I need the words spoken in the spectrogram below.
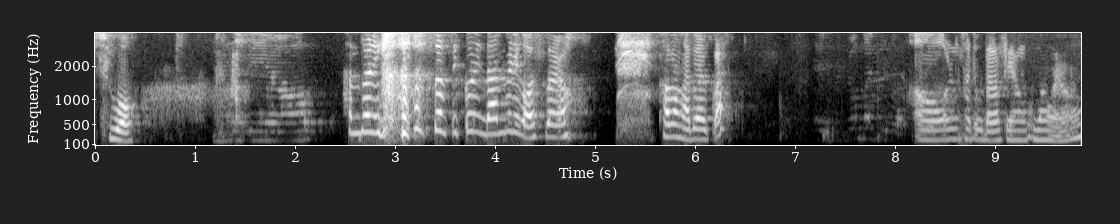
주어 한별이가 수업 찍고 있는데 한별이가 왔어요 가방 가져갈 거야? 어, 얼른 가지고 나가세요. 고마워요.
